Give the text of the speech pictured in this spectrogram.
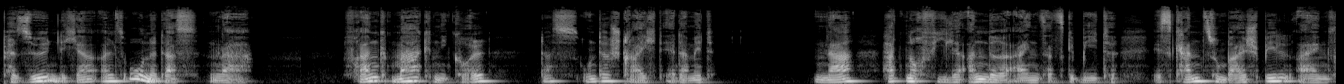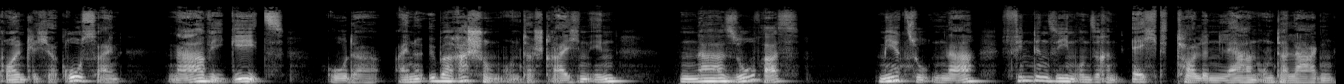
persönlicher als ohne das na. Frank mag Nicole, das unterstreicht er damit. Na hat noch viele andere Einsatzgebiete. Es kann zum Beispiel ein freundlicher Gruß sein. Na, wie geht's? Oder eine Überraschung unterstreichen in Na, sowas? Mehr zu Na finden Sie in unseren echt tollen Lernunterlagen,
